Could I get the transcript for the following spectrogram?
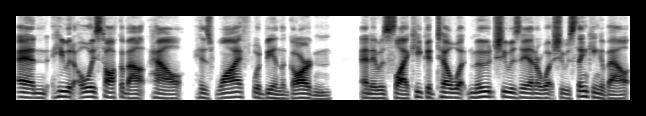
And he would always talk about how his wife would be in the garden. And it was like he could tell what mood she was in or what she was thinking about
